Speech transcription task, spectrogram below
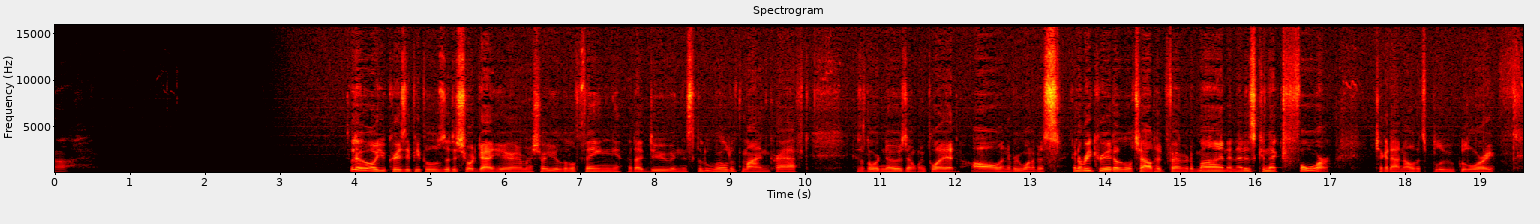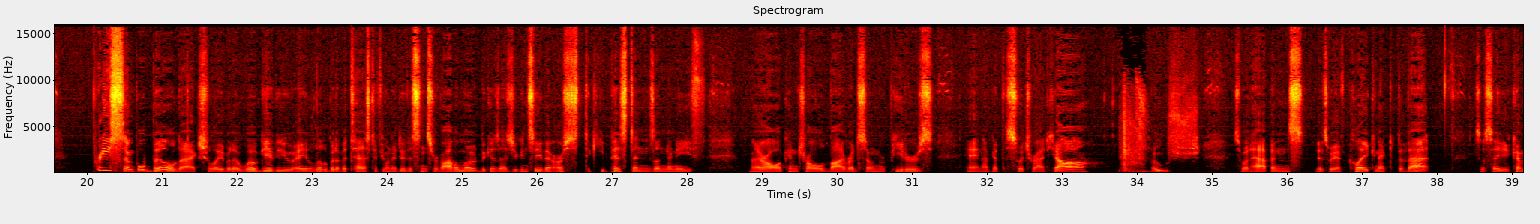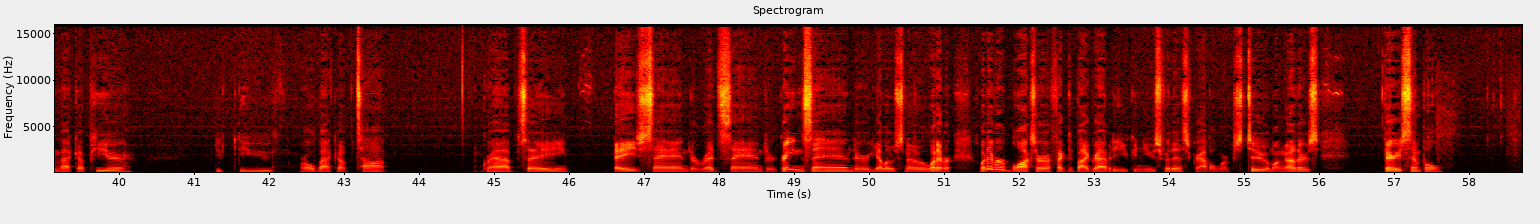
Uh. Hello all you crazy peoples, it is Short Guy here and I'm going to show you a little thing that I do in this little world of Minecraft. Because Lord knows don't we play it, all and every one of us. I'm going to recreate a little childhood favorite of mine and that is Connect 4. Check it out in all of its blue glory. Pretty simple build actually, but it will give you a little bit of a test if you want to do this in survival mode because as you can see there are sticky pistons underneath. They're all controlled by redstone repeaters and I've got the switch right here. Boosh. So what happens is we have clay connected to that. So say you come back up here, do do, roll back up top, grab say beige sand or red sand or green sand or yellow snow, whatever. Whatever blocks are affected by gravity you can use for this. Gravel works too, among others. Very simple.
